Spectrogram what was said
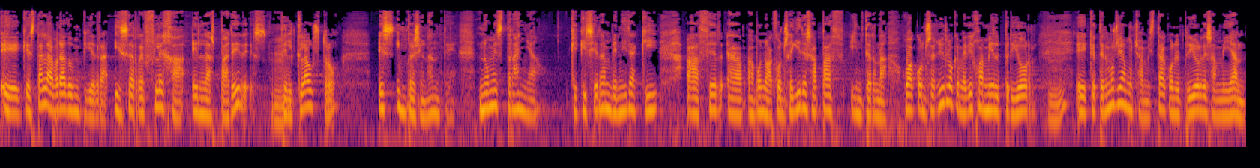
eh, que está labrado en piedra y se refleja en las paredes mm. del claustro, es impresionante. No me extraña que quisieran venir aquí a hacer, a, bueno, a conseguir esa paz interna o a conseguir lo que me dijo a mí el prior, eh, que tenemos ya mucha amistad con el prior de San Millán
